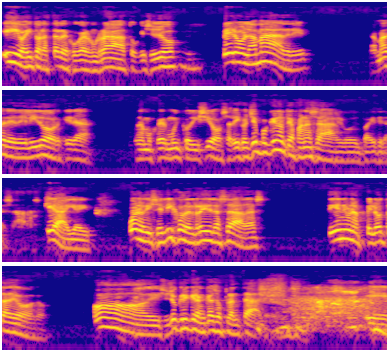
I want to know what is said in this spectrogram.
Iba ahí todas las tardes a jugar un rato, qué sé yo. Pero la madre, la madre de Elidor, que era una mujer muy codiciosa, le dijo, che, ¿por qué no te afanás a algo del país de las hadas? ¿Qué hay ahí? Bueno, dice, el hijo del rey de las hadas tiene una pelota de oro. Oh, dice, yo creí que eran callos plantados. Eh,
